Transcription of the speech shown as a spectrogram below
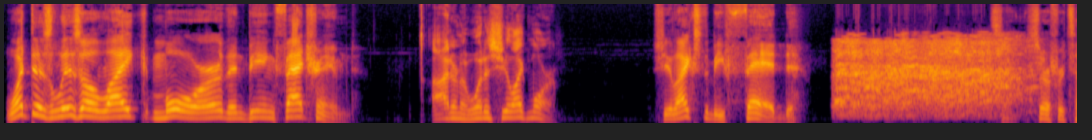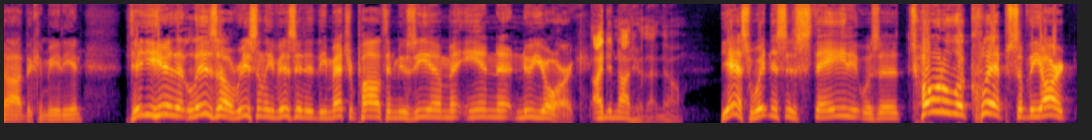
What does Lizzo like more than being fat shamed? I don't know. What does she like more? She likes to be fed. Surfer Todd, the comedian. Did you hear that Lizzo recently visited the Metropolitan Museum in New York? I did not hear that. No. Yes, witnesses stayed. It was a total eclipse of the art.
